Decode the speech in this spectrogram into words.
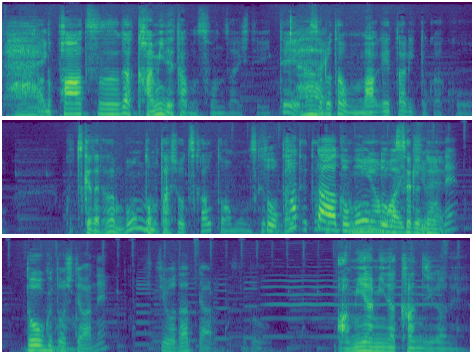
はい。あの。パーツが紙で多分存在していて、はい。それを多分曲げたりとかこうくっつけたり多分ボンドも多少使うとは思うんですけどそう、カッターとボンドが一応組み合わせるね、道具としてはね、必要だってあるんですけど、網網な感じがね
